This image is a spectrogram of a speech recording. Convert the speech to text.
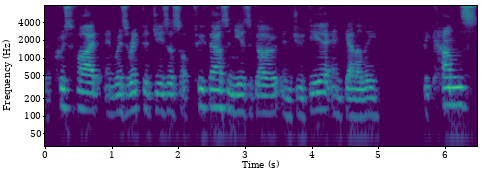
the crucified and resurrected Jesus of 2,000 years ago in Judea and Galilee becomes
